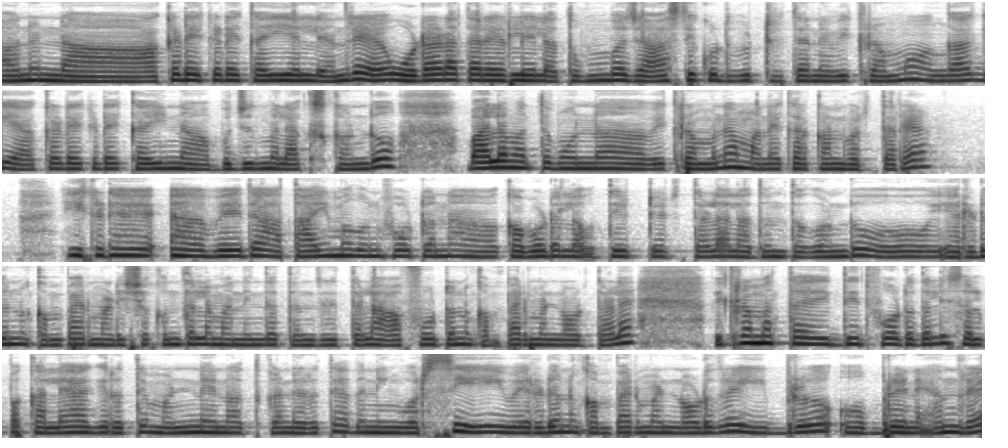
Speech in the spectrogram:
ಅವನನ್ನು ಆ ಕಡೆ ಕಡೆ ಕೈಯಲ್ಲಿ ಅಂದರೆ ಓಡಾಡೋ ಥರ ಇರಲಿಲ್ಲ. ತುಂಬ ಜಾಸ್ತಿ ಕುಡಿದ್ಬಿಟ್ಟಿರ್ತಾನೆ ವಿಕ್ರಮು. ಹಂಗಾಗಿ ಆ ಕಡೆ ಈ ಕಡೆ ಕೈನ ಭುಜದ ಮೇಲೆ ಹಾಕ್ಸ್ಕೊಂಡು ಬಾಲ ಮತ್ತು ಮುನ್ನ ವಿಕ್ರಮನ ಮನೆ ಕರ್ಕೊಂಡು ಬರ್ತಾರೆ. ಈ ಕಡೆ ವೇದ ತಾಯಿ ಮಗನ ಫೋಟೋನ ಕಬೋರ್ಡಲ್ಲಿ ಅವತ್ತಿಟ್ಟಿರ್ತಾಳಲ್ಲ ಅದನ್ನು ತಗೊಂಡು ಎರಡನ್ನೂ ಕಂಪೇರ್ ಮಾಡಿ ಶಕುಂತಲ ಮನೆಯಿಂದ ತಂದಿರ್ತಾಳೆ. ಆ ಫೋಟೋನ ಕಂಪೇರ್ ಮಾಡಿ ನೋಡ್ತಾಳೆ. ವಿಕ್ರಮತ್ತ ಇದ್ದಿದ್ದ ಫೋಟೋದಲ್ಲಿ ಸ್ವಲ್ಪ ಕಲೆ ಆಗಿರುತ್ತೆ, ಮಣ್ಣೇನೋ ಹತ್ಕೊಂಡಿರುತ್ತೆ ಅದನ್ನು ಹಿಂಗೆ ಒರೆಸಿ ಇವೆರಡನ್ನೂ ಕಂಪೇರ್ ಮಾಡಿ ನೋಡಿದ್ರೆ ಇಬ್ಬರು ಒಬ್ಬರೇನೆ ಅಂದರೆ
